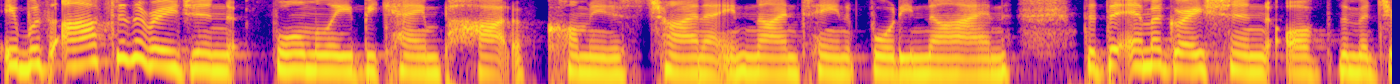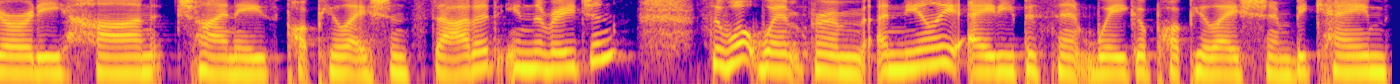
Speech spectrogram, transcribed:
It was after the region formally became part of Communist China in 1949 that the emigration of the majority Han Chinese population started in the region. So what went from a nearly 80% Uyghur population became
